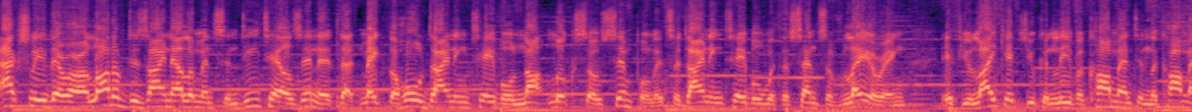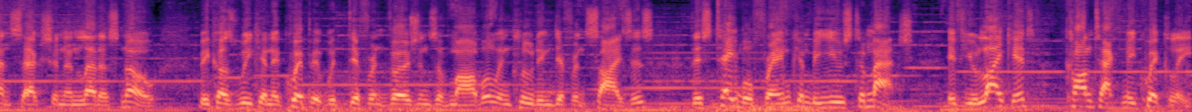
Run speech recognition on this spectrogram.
Actually, there are a lot of design elements and details in it that make the whole dining table not look so simple. It's a dining table with a sense of layering. If you like it, you can leave a comment in the comment section and let us know, because we can equip it with different versions of marble, including different sizes. This table frame can be used to match. If you like it, contact me quickly.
